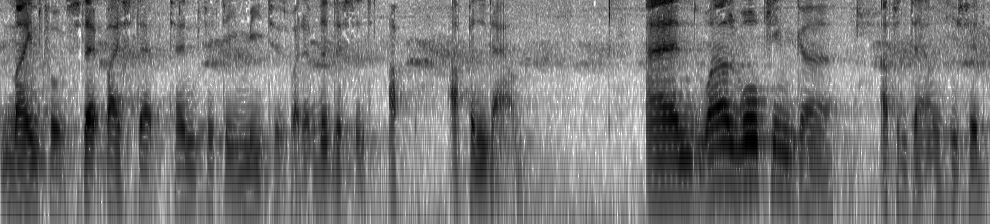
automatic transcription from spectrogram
mindful, step by step, 10, 15 meters, whatever the distance, up, up and down. And while walking uh, up and down, he said,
